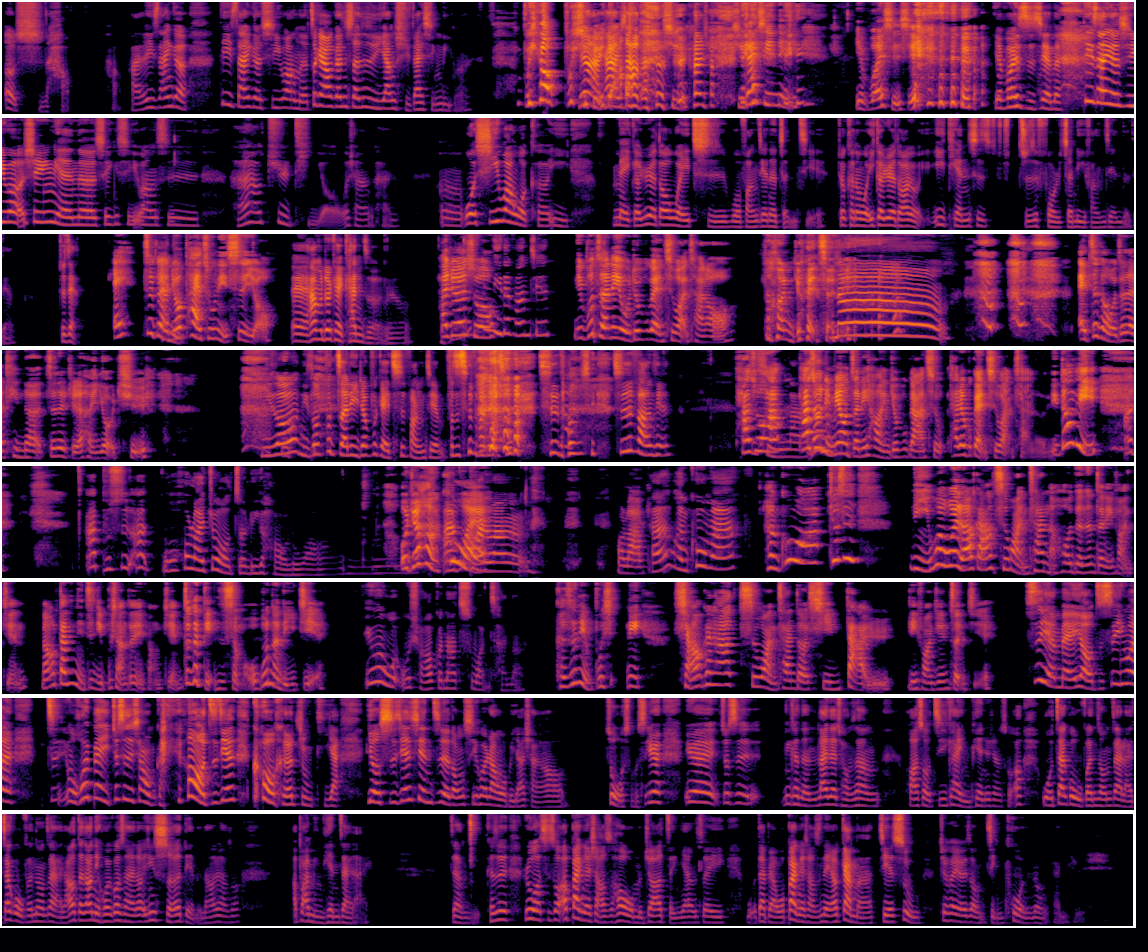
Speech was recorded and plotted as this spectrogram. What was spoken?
二十号。好，好，第三个，第三个希望呢，这个要跟生日一样许在心里吗？不要，不需要，开玩笑的，许许在心里。也不会实现，也不会实现的。第三个希望，新年的新希望是还要具体哦。我想想看，嗯，我希望我可以每个月都维持我房间的整洁，就可能我一个月都要有一天是只是 for 整理房间的，这样就这样。哎、欸，这个你就派出你室友，哎、欸，他们就可以看着，没有？他就会说 你的房间你不整理，我就不给你吃晚餐喽。然后你就会整理。No! 哎、欸，这个我真的听了，真的觉得很有趣。你说，你说不整理就不给吃房间，不是吃房间，吃 吃东西，吃房间。他说他，他说你没有整理好，你就不跟他吃，他就不跟你吃晚餐了。你到底啊啊不是啊，我后来就有整理好了啊。我觉得很酷哎、欸啊。好啦，啊，很酷吗？很酷啊，就是。你会为了要跟他吃晚餐，然后认真整理房间，然后但是你自己不想整理房间，这个点是什么？我不能理解。因为我我想要跟他吃晚餐啊，可是你不想，你想要跟他吃晚餐的心大于你房间整洁，是也没有，只是因为这我会被就是像我们刚刚我直接扣合主题啊，有时间限制的东西会让我比较想要做什么事，因为因为就是你可能赖在床上。滑手机看影片，就想说哦，我再过五分钟再来，再过五分钟再来，然后等到你回过神来都已经十二点了，然后就想说啊，不然明天再来，这样子。可是如果是说啊，半个小时后我们就要怎样，所以我代表我半个小时内要干嘛结束，就会有一种紧迫的那种感觉。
